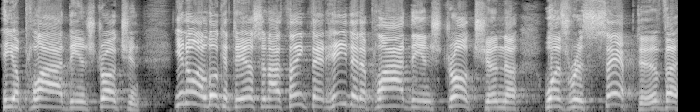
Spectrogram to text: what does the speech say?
He applied the instruction. You know, I look at this and I think that he that applied the instruction uh, was receptive. Uh,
